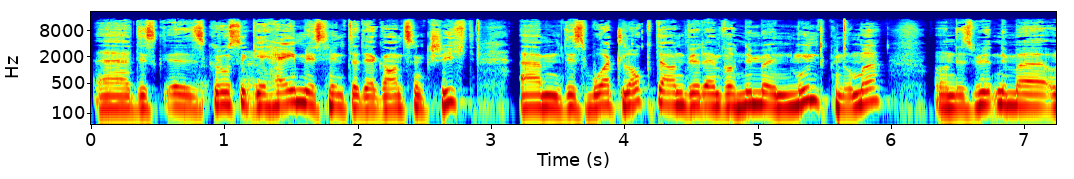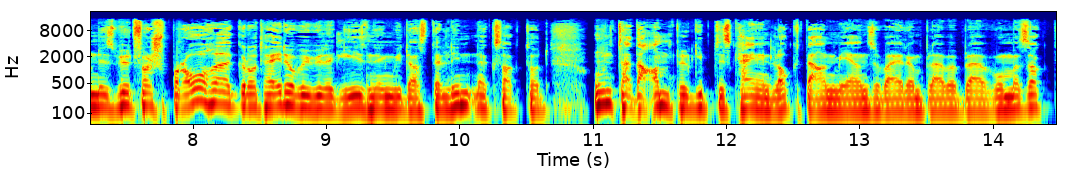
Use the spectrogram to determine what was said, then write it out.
äh, das, das große Geheimnis hinter der ganzen Geschichte. Ähm, das Wort Lockdown wird einfach nicht mehr in den Mund genommen und es wird nicht mehr und es wird versprochen. Gerade heute habe ich wieder gelesen, irgendwie, dass der Lindner gesagt hat, unter der Ampel gibt es keinen Lockdown mehr und so weiter und bla bla bla. Wo man sagt,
